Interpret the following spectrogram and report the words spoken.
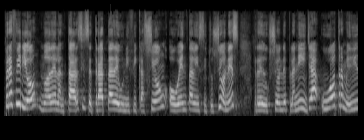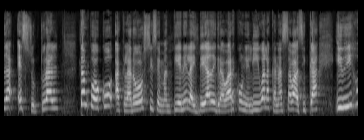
Prefirió no adelantar si se trata de unificación o venta de instituciones, reducción de planilla u otra medida estructural. Tampoco aclaró si se mantiene la idea de grabar con el IVA la canasta básica y dijo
